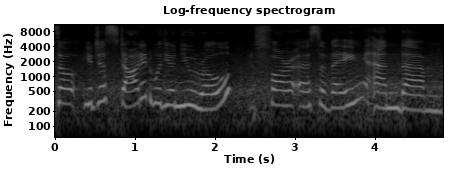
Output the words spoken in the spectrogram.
so you just started with your new role for uh, surveying and. Um,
